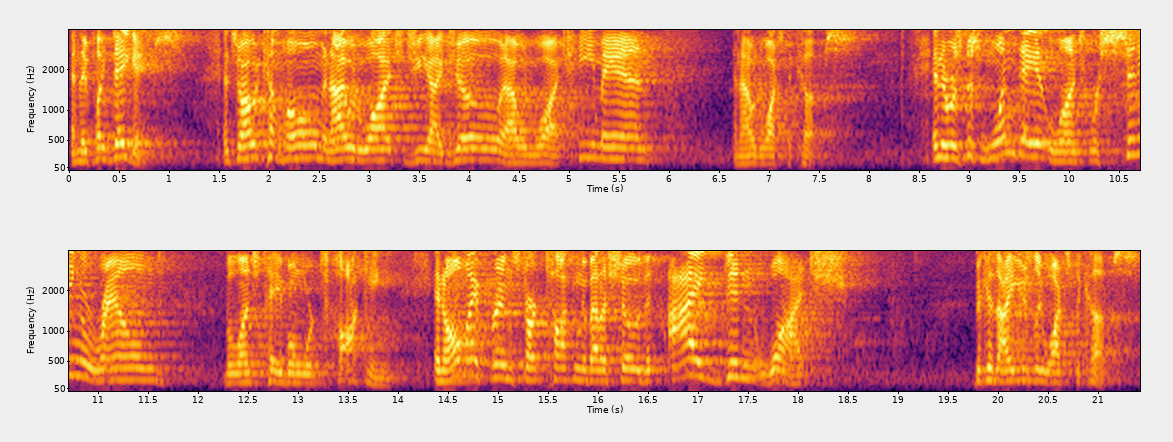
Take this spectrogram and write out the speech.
And they played day games. And so I would come home and I would watch G.I. Joe, and I would watch He Man, and I would watch the Cubs. And there was this one day at lunch, we're sitting around the lunch table and we're talking. And all my friends start talking about a show that I didn't watch because I usually watch the Cubs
